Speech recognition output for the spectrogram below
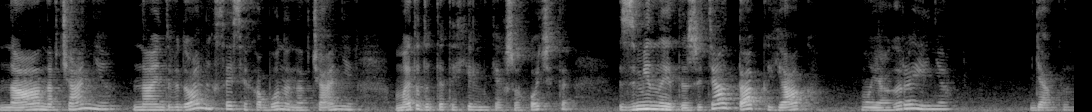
на навчанні, на індивідуальних сесіях або на навчанні методу Тета Хілінг, якщо хочете змінити життя так, як моя героїня. Дякую.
